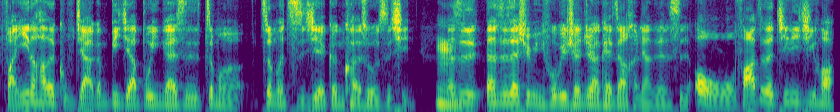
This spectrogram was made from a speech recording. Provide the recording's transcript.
反映到它的股价跟币价不应该是这么这么直接跟快速的事情，嗯、但是但是在虚拟货币圈居然可以这样衡量这件事哦！我发这个激励计划，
